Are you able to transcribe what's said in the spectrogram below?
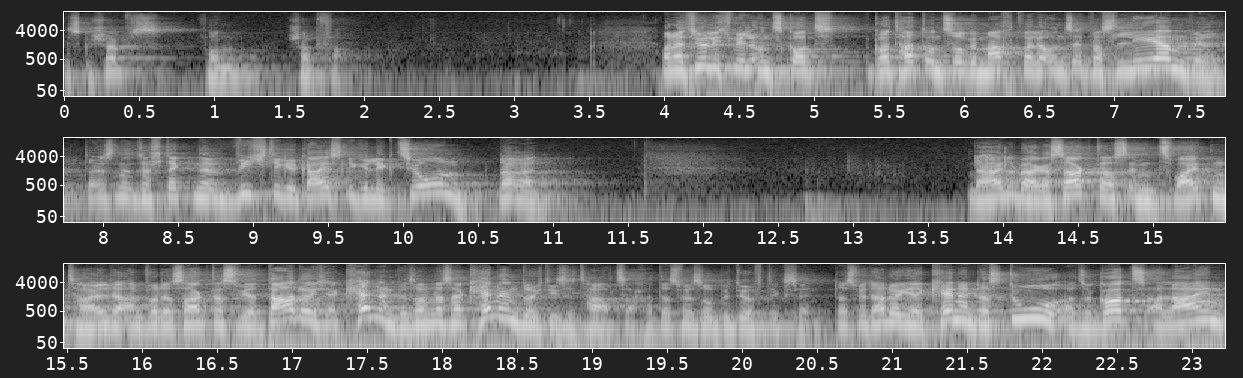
des Geschöpfs vom Schöpfer. Und natürlich will uns Gott, Gott hat uns so gemacht, weil er uns etwas lehren will. Da, ist eine, da steckt eine wichtige geistliche Lektion darin. Der Heidelberger sagt das im zweiten Teil der Antwort. Er sagt, dass wir dadurch erkennen, wir sollen das erkennen durch diese Tatsache, dass wir so bedürftig sind. Dass wir dadurch erkennen, dass du, also Gott allein,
